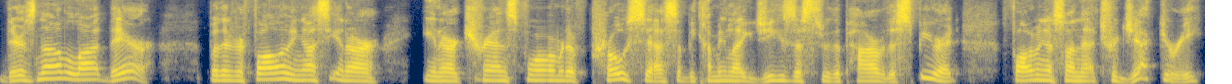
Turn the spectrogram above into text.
there's not a lot there. But if they're following us in our in our transformative process of becoming like Jesus through the power of the Spirit, following us on that trajectory,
